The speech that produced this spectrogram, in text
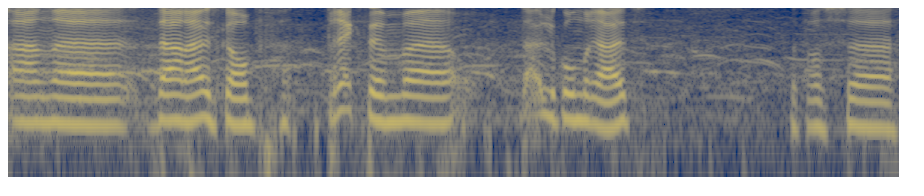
aan uh, Daan Huiskamp. Trekt hem duidelijk onderuit. Dat was... ik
